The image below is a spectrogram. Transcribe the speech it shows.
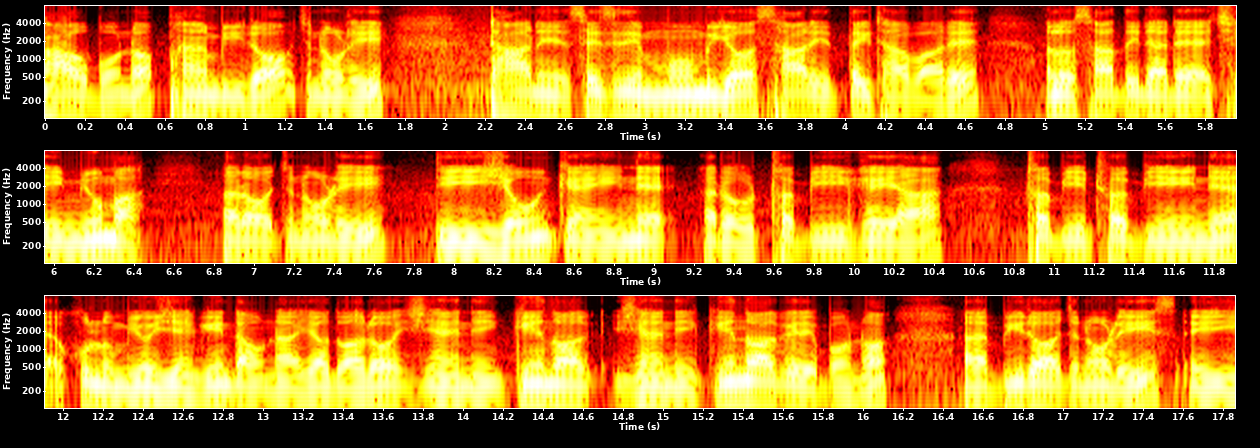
ငါ့ကိုပေါ့နော်ဖမ်းပြီးတော့ကျွန်တော်တို့ ဓာတ်နဲ့စိတ်စိတ်မွန်ပြီးရောစားတွေတိတ်ထားပါတယ်အဲ့လိုစားတိတ်ထားတဲ့အချိန်မျိုးမှာအဲ့တော့ကျွန်တော်တို့ဒီရုံးကန်နဲ့အဲ့တော့ထွက်ပြေးခဲ့ရထွက်ပြေးထွက်ပြေးနဲ့အခုလိုမျိုးရန်ကင်းတောင်နာရောက်သွားတော့ရန်နေကင်းသွားရန်နေကင်းသွားခဲ့တယ်ပေါ့နော်အဲပြီးတော့ကျွန်တော်တို့အဲဒီ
